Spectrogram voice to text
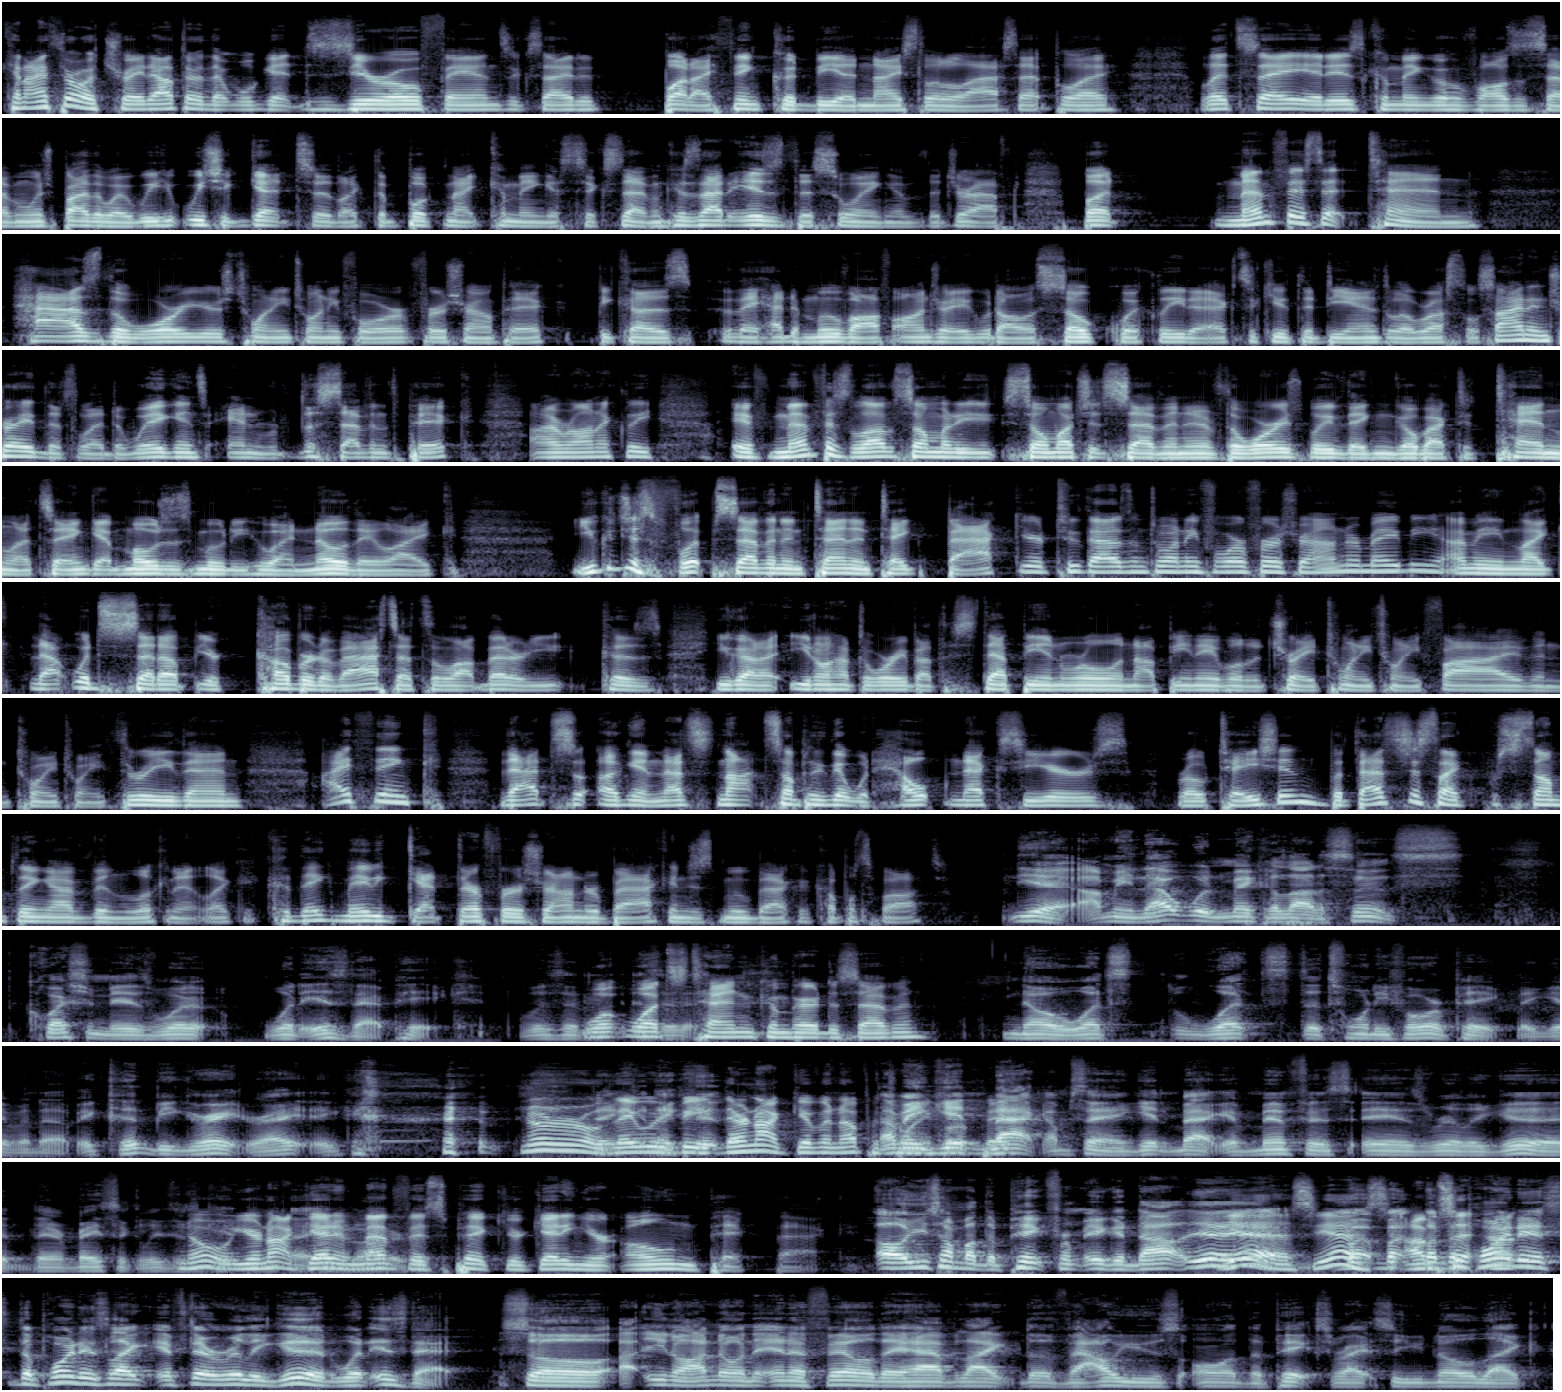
Can I throw a trade out there that will get zero fans excited, but I think could be a nice little asset play? Let's say it is Kuminga who falls at seven, which by the way, we, we should get to like the book night Kuminga six seven because that is the swing of the draft. But Memphis at ten has the Warriors 2024 first round pick because they had to move off Andre Iguodala so quickly to execute the D'Angelo Russell sign and trade that's led to Wiggins and the seventh pick. Ironically, if Memphis loves somebody so much at seven, and if the Warriors believe they can go back to 10, let's say, and get Moses Moody, who I know they like, you could just flip seven and ten and take back your 2024 first rounder. Maybe I mean like that would set up your cupboard of assets a lot better because you, you got you don't have to worry about the Stepien rule and not being able to trade 2025 and 2023. Then I think that's again that's not something that would help next year's rotation, but that's just like something I've been looking at. Like, could they maybe get their first rounder back and just move back a couple spots? Yeah, I mean that would make a lot of sense. The question is what what is that pick? Was it What what's it- ten compared to seven? No, what's what's the twenty four pick they giving up? It could be great, right? It No, no, no. They, would be. could- they're not giving up. a I mean, getting pick. back. I'm saying getting back. If Memphis is really good, they're basically just No, you're not getting. Memphis pick. You're getting your own pick back. Oh, you talking about the pick from Iguodala? Yeah, Yes, yeah. yes. But, but, but the point I- is, the point is like if they're really good, what is that? So you know, I know in the NFL they have like the values on the picks, right? So you know, like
